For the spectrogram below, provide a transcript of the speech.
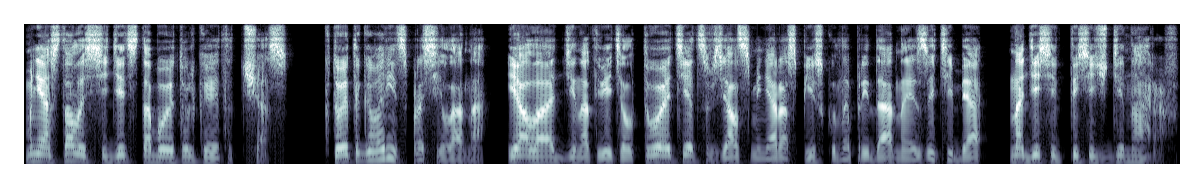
мне осталось сидеть с тобою только этот час». «Кто это говорит?» — спросила она. И Алла-один ответил, «Твой отец взял с меня расписку на приданное за тебя на десять тысяч динаров.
